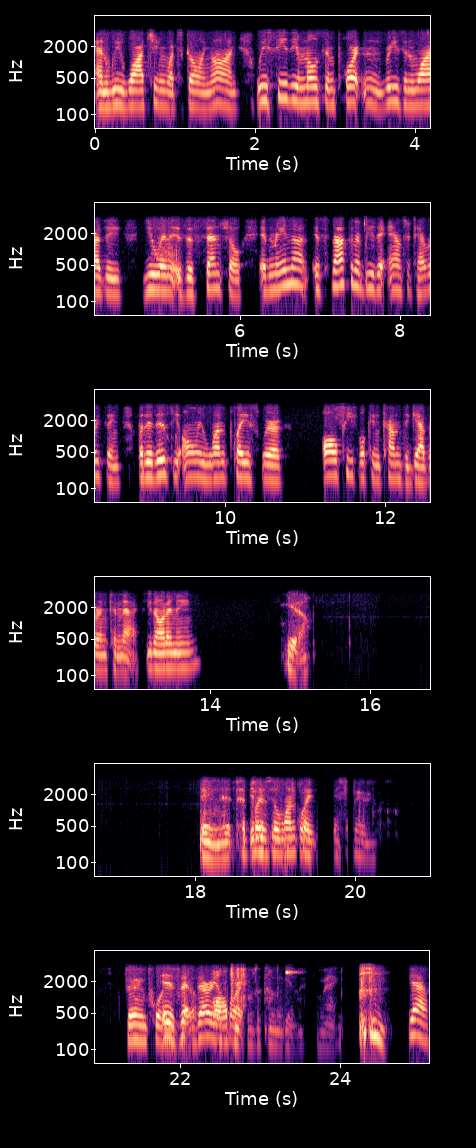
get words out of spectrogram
and we watching what's going on, we see the most important reason why the UN is essential. It may not, it's not going to be the answer to everything, but it is the only one place where all people can come together and connect. You know what I mean? Yeah. And that, that place it is the one place. It's very, very important. Is that very all important? people to come together, right? yes,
